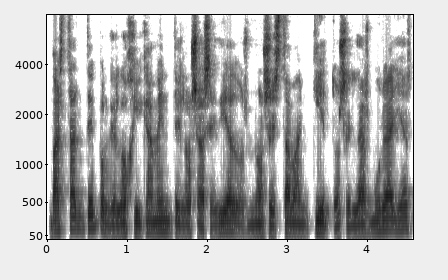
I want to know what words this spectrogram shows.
bastante porque lógicamente los asediados no se estaban quietos en las murallas,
